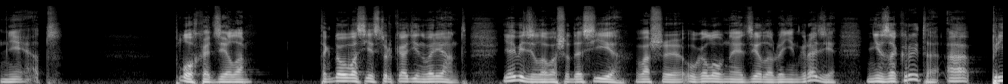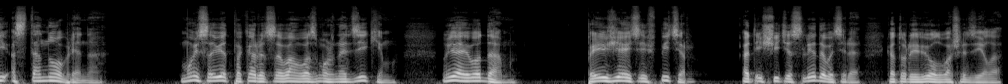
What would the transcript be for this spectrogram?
«Нет». «Плохо дело». Тогда у вас есть только один вариант. Я видела ваше досье. Ваше уголовное дело в Ленинграде не закрыто, а приостановлено. Мой совет покажется вам, возможно, диким, но я его дам. Поезжайте в Питер, отыщите следователя, который вел ваше дело,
